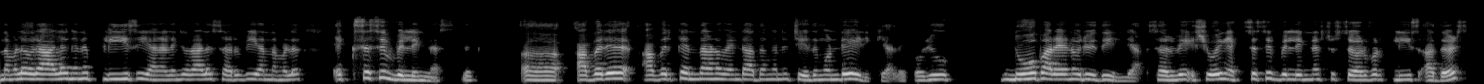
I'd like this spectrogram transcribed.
നമ്മൾ ഒരാളെ ഇങ്ങനെ പ്ലീസ് ചെയ്യാൻ അല്ലെങ്കിൽ ഒരാളെ സെർവ് ചെയ്യാൻ നമ്മൾ എക്സസീവ് വില്ലിങ്നെസ് ലൈക്ക് അവർ അവർക്ക് എന്താണോ വേണ്ട അതങ്ങനെ ചെയ്തുകൊണ്ടേ ഇരിക്കുക ലൈക്ക് ഒരു നോ പറയണ ഒരു ഇത് ഇല്ല സെർവി showing excessive willingness to serve or please others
